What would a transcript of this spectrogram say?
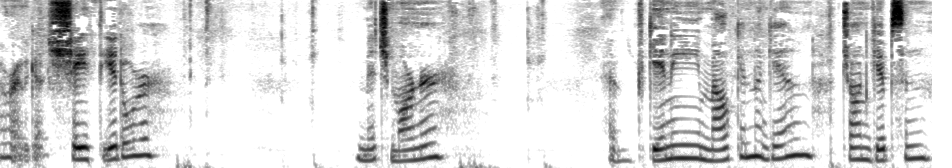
All right, we got Shea Theodore, Mitch Marner, Evgeny Malkin again, John Gibson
